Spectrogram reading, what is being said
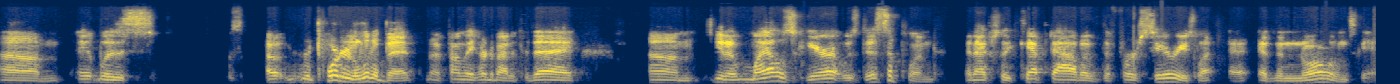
Um, it was uh, reported a little bit. I finally heard about it today. Um, you know, Myles Garrett was disciplined and actually kept out of the first series at the New Orleans game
